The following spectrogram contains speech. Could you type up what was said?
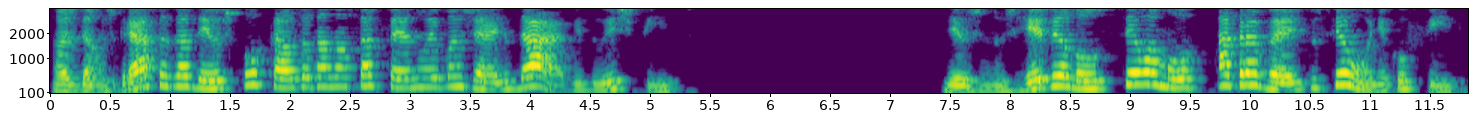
Nós damos graças a Deus por causa da nossa fé no Evangelho da Água e do Espírito. Deus nos revelou seu amor através do seu único Filho.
